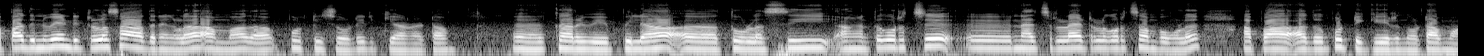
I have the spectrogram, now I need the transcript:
അപ്പോൾ അതിന് വേണ്ടിയിട്ടുള്ള സാധനങ്ങൾ അമ്മ അതാ പൊട്ടിച്ചുകൊണ്ടിരിക്കുകയാണ് കേട്ടോ. കറിവേപ്പില തുളസി അങ്ങനത്തെ കുറച്ച് നാച്ചുറൽ ആയിട്ടുള്ള കുറച്ച് സംഭവങ്ങൾ അപ്പോൾ അത് പൊട്ടിക്കായിരുന്നു കേട്ടോ അമ്മ.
